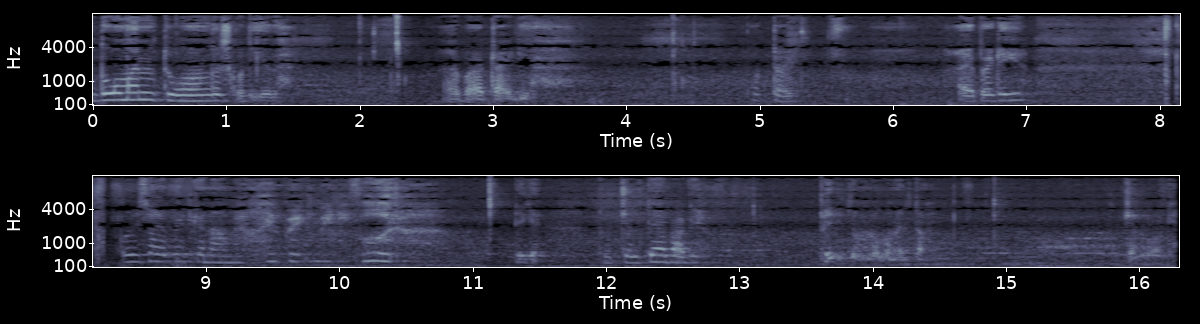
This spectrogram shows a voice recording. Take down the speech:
दो मंथ हुए होंगे इसको दिए हुए। बड़ा टाइट बहुत टाइट आईपैड है और इस आईपैड का नाम है आईपैड मिनी फोर ठीक है तो चलते हैं अब आगे। फिर तुम लोगों मिलता हूँ। चलो आगे।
